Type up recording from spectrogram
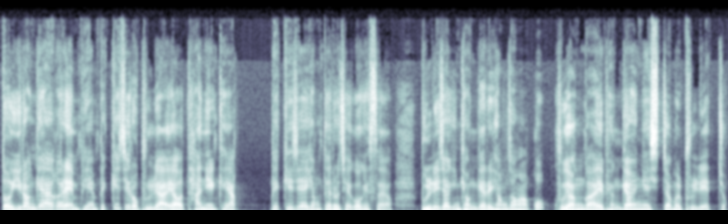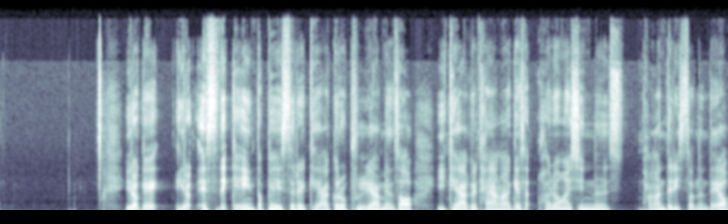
또 이런 계약을 npm 패키지로 분리하여 단일 계약 패키지의 형태로 제공했어요. 물리적인 경계를 형성하고 구현과의 변경의 시점을 분리했죠. 이렇게 SDK 인터페이스를 계약으로 분리하면서 이 계약을 다양하게 사, 활용할 수 있는 방안들이 있었는데요.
